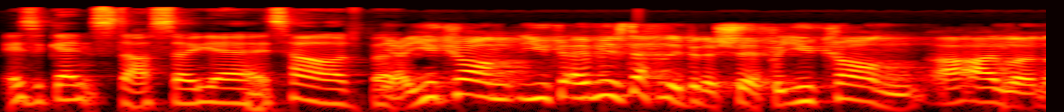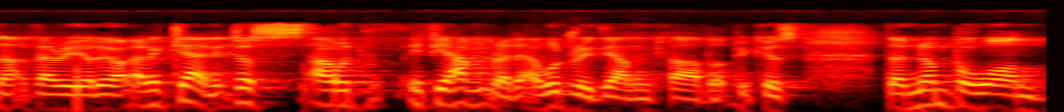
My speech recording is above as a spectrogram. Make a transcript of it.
is against us, so yeah, it's hard. But Yeah, you can't. You can, I mean, it's definitely been a shift, but you can't. I, I learned that very early on. And again, it does. I would, if you haven't read it, I would read the Allen Carr book because the number one,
